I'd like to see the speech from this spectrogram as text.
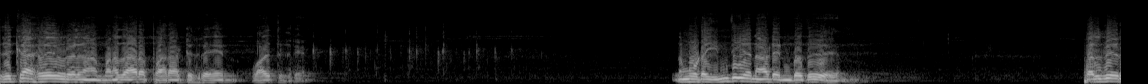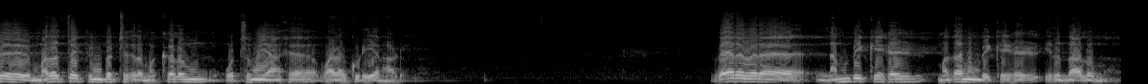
இதுக்காகவே இவர்களை நான் மனதார பாராட்டுகிறேன் வாழ்த்துகிறேன். நம்முடைய இந்திய நாடு என்பது பல்வேறு மதத்தை பின்பற்றுகிற மக்களும் ஒற்றுமையாக வாழக்கூடிய நாடு. வேற வேற நம்பிக்கைகள் மத நம்பிக்கைகள் இருந்தாலும்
